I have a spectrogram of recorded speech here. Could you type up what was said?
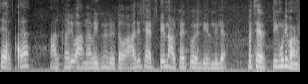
ചിരട്ട ആൾക്കാർ വാങ്ങാൻ വരുന്നുണ്ട് കേട്ടോ ആദ്യം ചിരട്ടയൊന്നും ആൾക്കാർക്ക് വേണ്ടിയിരുന്നില്ല. ഇപ്പം ചിരട്ടയും കൂടി വേണം.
